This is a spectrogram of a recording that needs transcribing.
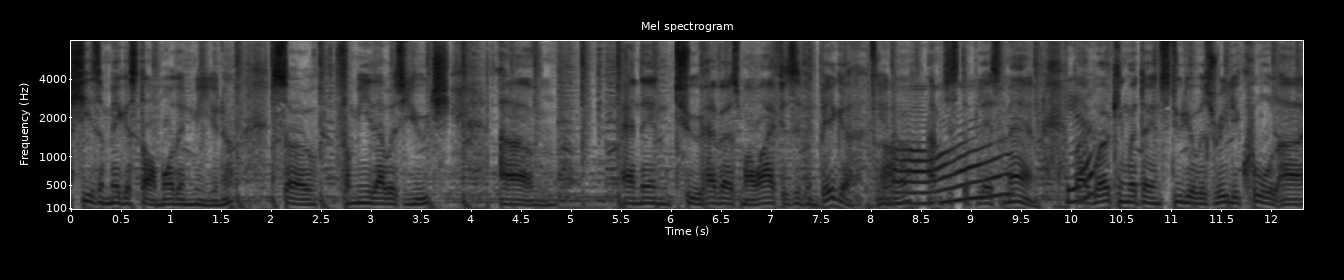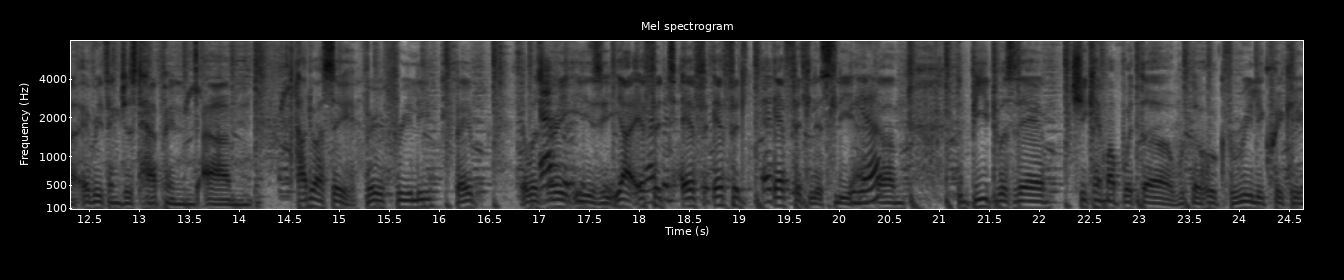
she's a mega star more than me, you know. So for me, that was huge. Um, and then to have her as my wife is even bigger, you know. I'm just a blessed man. Yeah. But working with her in studio was really cool. Uh, everything just happened. Um, how do I say? Very freely, babe. It was very easy. Effortlessly. Yeah, It effort, happened eff, effort, effortlessly. effortlessly. Yeah. And, um, the beat was there. She came up with the with the hook really quickly,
